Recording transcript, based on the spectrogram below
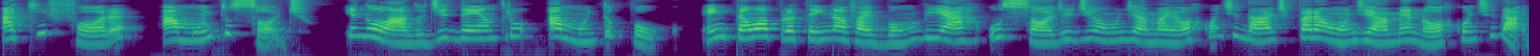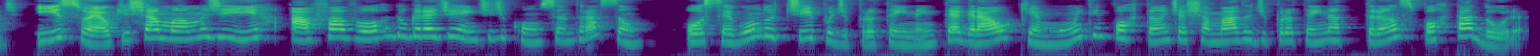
Aqui fora há muito sódio e no lado de dentro há muito pouco. Então, a proteína vai bombear o sódio de onde há maior quantidade para onde há menor quantidade. Isso é o que chamamos de ir a favor do gradiente de concentração. O segundo tipo de proteína integral, que é muito importante, é chamado de proteína transportadora.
